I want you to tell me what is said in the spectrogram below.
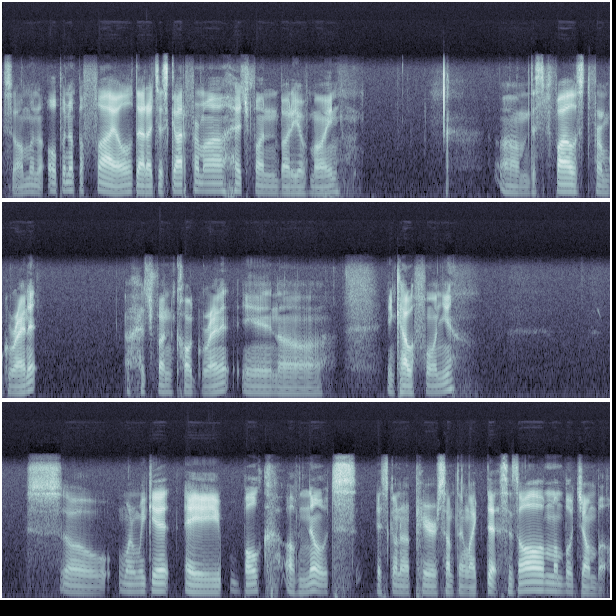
So I'm gonna open up a file that I just got from a hedge fund buddy of mine. Um, this file is from Granite, a hedge fund called Granite in uh, in California. So when we get a bulk of notes, it's going to appear something like this. It's all mumbo jumbo.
